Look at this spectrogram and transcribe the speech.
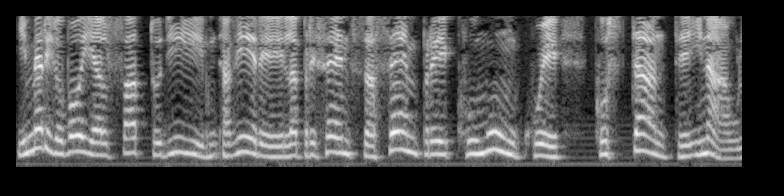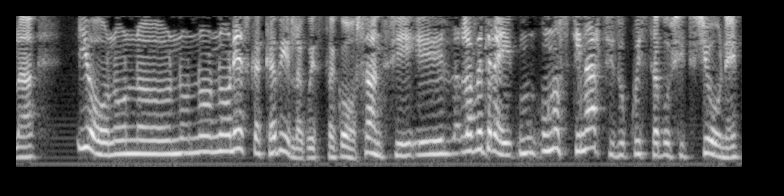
In merito poi al fatto di avere la presenza sempre e comunque costante in aula, io non, non, non, riesco a capirla questa cosa, anzi eh, la vedrei un, ostinarsi su questa posizione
